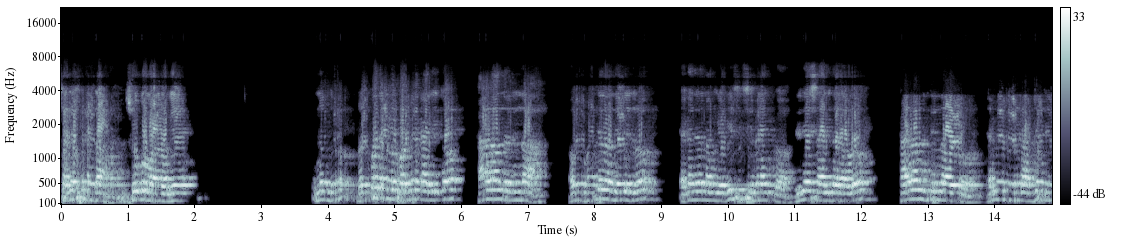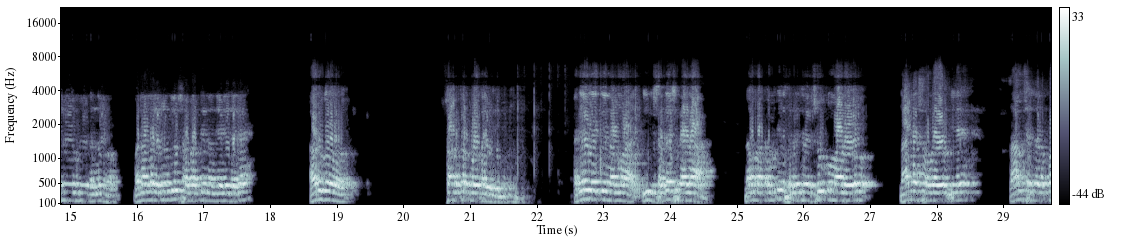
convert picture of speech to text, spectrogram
ಸಾಹೇಬರಿಗೆ ಶಿವಕುಮಾರ್ಗೆ ಇನ್ನೊಂದು ಪ್ರತಿಪಾದನೆ ಬರಬೇಕಾಗಿತ್ತು ಕಾರಣಾಂತರದಿಂದ ಅವರು ಮಧ್ಯಾಹ್ನ ಅಂತ ಹೇಳಿದ್ರು. ಯಾಕಂದ್ರೆ ನಮ್ಗೆ D C C bank relation ಆಗಿದ್ದಾರೆ ಅವರು. ಕಾರಣಾಂತರದಿಂದ ಅವರು ಎಂ ಎಲ್ ಅರ್ಜೆಂಟ್ ಇರಬೇಕಂದ್ರು ಬರಲ್ಲ ಇನ್ನೊಂದು ದಿವಸ ಬರ್ತೀನಿ ಅಂತ ಹೇಳಿದ್ದಾರೆ. ಅವ್ರಿಗೂ ಸ್ವಾಗತ ಇದ್ದೀನಿ ಅದೇ ರೀತಿ ನಮ್ಮ ಈ ಸದಸ್ಯರಾದ ನಮ್ಮ ಕಮಿಟಿ ಸದಸ್ಯರು ಶಿವಕುಮಾರ್ ಅವರು, ನಾಗೇಶ್ವರ ಅವರಿಗೆ, ರಾಮಚಂದ್ರಪ್ಪ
